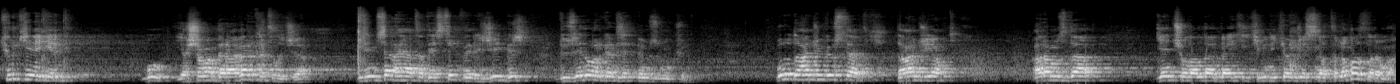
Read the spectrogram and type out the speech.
Türkiye'ye gelip bu yaşama beraber katılacağı, bilimsel hayata destek vereceği bir düzeni organize etmemiz mümkün. Bunu daha önce gösterdik, daha önce yaptık. Aramızda genç olanlar belki 2002 öncesini hatırlamazlar ama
